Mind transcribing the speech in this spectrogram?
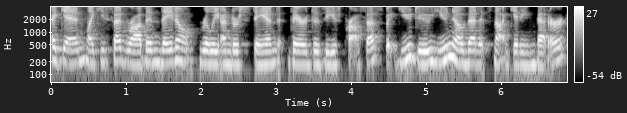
again, like you said, Robyn, they don't really understand their disease process, but you do. You know that it's not getting better.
